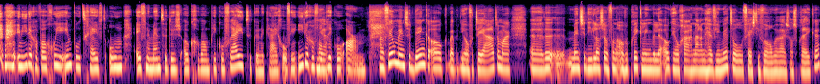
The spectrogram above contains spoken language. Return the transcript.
in ieder geval goede input geeft om evenementen dus ook gewoon prikkelvrij te kunnen krijgen. Of in ieder geval prikkelarm. Maar veel mensen denken ook, we hebben het niet over theater, maar uh, de uh, mensen die last hebben van overprikkeling willen ook heel graag naar een heavy metal festival, bij wijze van spreken.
